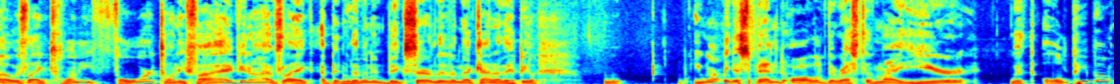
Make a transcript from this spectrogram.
I was like 24, 25. You know, I was like, I've been living in Big Sur, living that kind of the hippie. life. You want me to spend all of the rest of my year with old people?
